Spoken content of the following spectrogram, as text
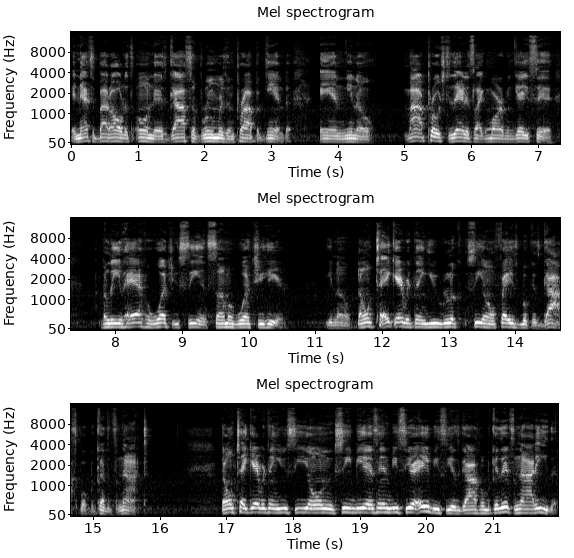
And that's about all that's on there is gossip, rumors, and propaganda. And, you know, my approach to that is like Marvin Gaye said believe half of what you see and some of what you hear. You know, don't take everything you look see on Facebook as gospel because it's not. Don't take everything you see on CBS, NBC, or ABC as gospel because it's not either.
